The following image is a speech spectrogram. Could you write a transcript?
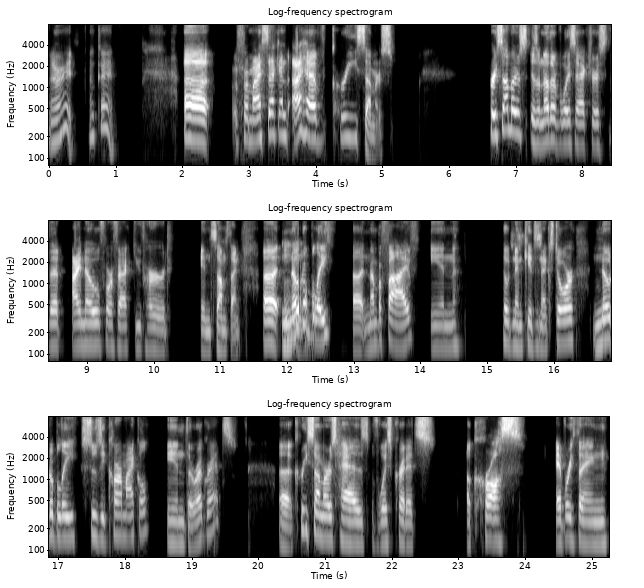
All right. Okay. Uh for my second, I have Cree Summers. Cree Summers is another voice actress that I know for a fact you've heard in something. Uh Mm. notably, uh number five in Codename Kids Next Door, notably Susie Carmichael in The Rugrats. Uh Cree Summers has voice credits across everything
